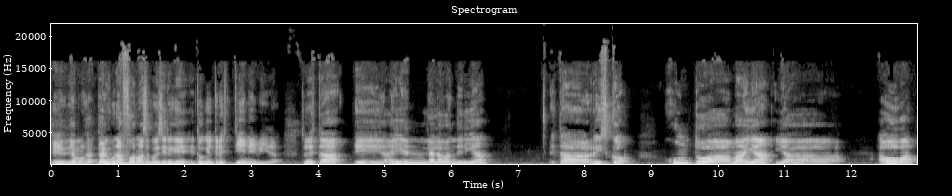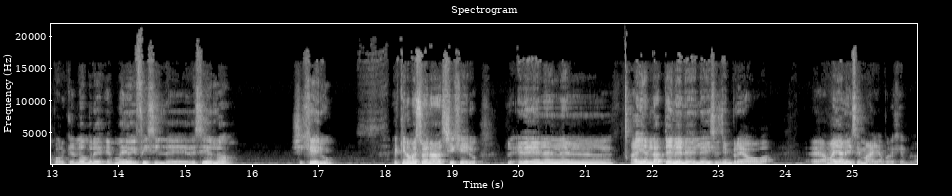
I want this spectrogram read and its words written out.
Eh, digamos, de, alguna forma se puede decir que Tokio 3 tiene vida. Entonces está eh, ahí en la lavandería, está Risco junto a Maya y a, a Oba, porque el nombre es medio difícil de decirlo. Shigeru. Es que no me suena Shigeru. En- ahí en la tele le, le dicen siempre a Oba. Eh, a Maya le dicen Maya, por ejemplo.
